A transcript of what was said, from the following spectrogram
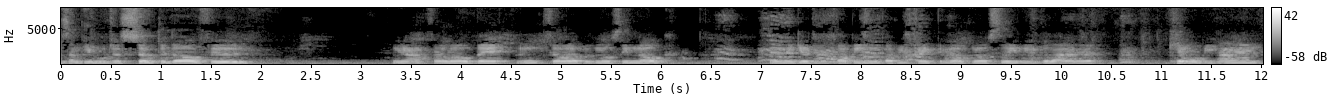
Some people just soak the dog food, you know, for a little bit and fill it up with mostly milk. And then they give it to the puppies, and the puppies drink the milk mostly, leave a lot of the kibble behind.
